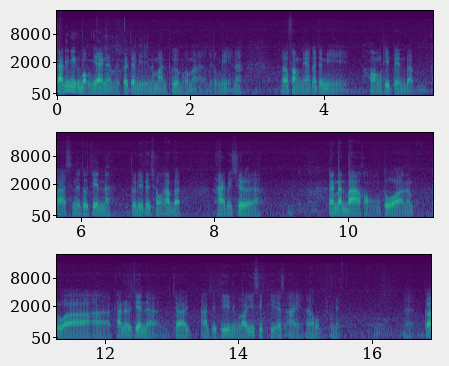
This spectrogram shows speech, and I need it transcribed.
การที่มีกระบอกแยกเนี่ยมันก็จะมีน้ำมันเพิ่มเข้ามาในตรงนี้นะแล้วฝั่งนี้ก็จะมีห้องที่เป็นแบบก๊าซไนโตรเจนนะตัวนี้เป็นโชคอัพแบบไฮเพรสเชอร์นะแรงดันบาร์ของตัวน้ำตัวก๊าซไนโตรเจนเนี่ยจะอาจอยู่ที่ 120 psi นะครับผมตรงนี้นะก็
